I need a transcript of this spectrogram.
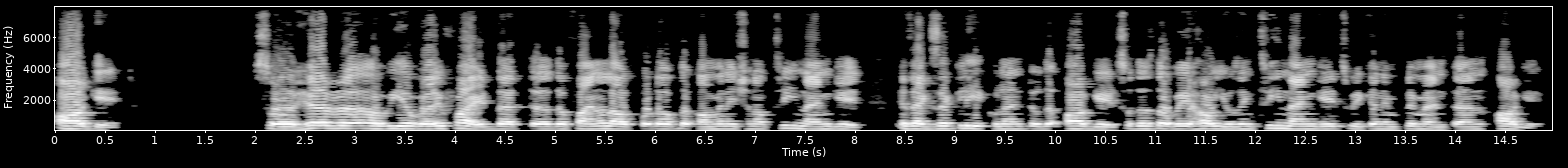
OR gate. So here uh, we have verified that uh, the final output of the combination of three NAND gate is exactly equivalent to the OR gate. So this is the way how using three NAND gates we can implement an OR gate.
